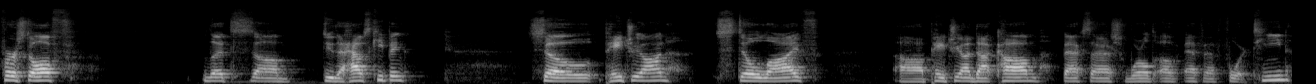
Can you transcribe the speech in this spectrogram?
first off, let's um, do the housekeeping. So, Patreon still live. Uh, Patreon.com backslash World of FF14.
